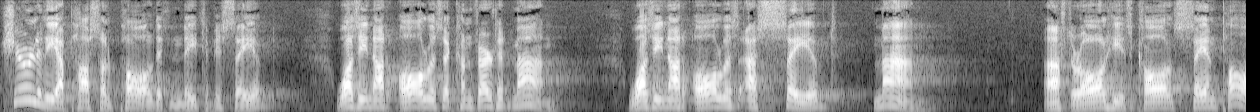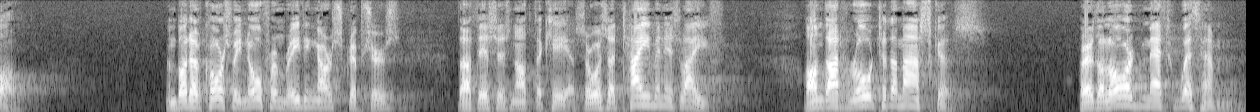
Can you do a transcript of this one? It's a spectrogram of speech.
surely the Apostle Paul didn't need to be saved. Was he not always a converted man? Was he not always a saved man? After all, he is called St. Paul. But of course, we know from reading our scriptures that this is not the case. There was a time in his life on that road to Damascus where the Lord met with him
